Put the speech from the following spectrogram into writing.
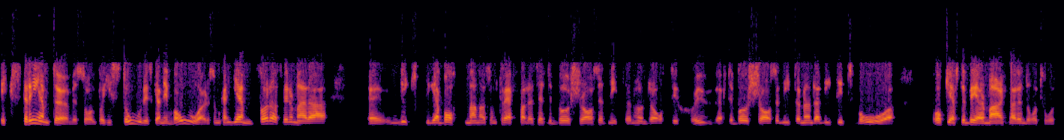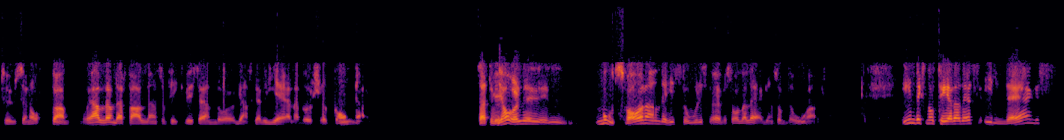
extremt översåld på historiska nivåer som kan jämföras med de här eh, viktiga bottnarna som träffades efter börsraset 1987, efter börsraset 1992 och efter bearmarknaden då 2008. I alla de där fallen så fick vi sen då ganska rejäla börsuppgångar. Så Vi har motsvarande historiska översålda lägen som då alltså. Index noterades i lägst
